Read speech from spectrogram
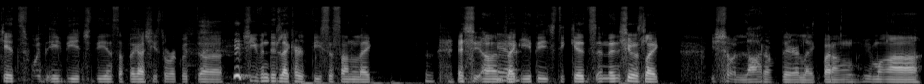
kids with ADHD and stuff like that. She used to work with uh, she even did like her thesis on like, and she on Yeah. like ADHD kids, and then she was like, you show a lot of their like parang yung mga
